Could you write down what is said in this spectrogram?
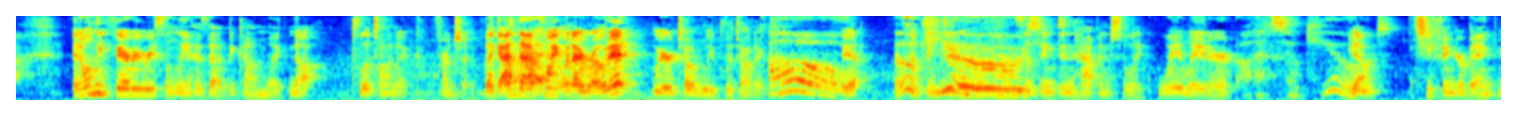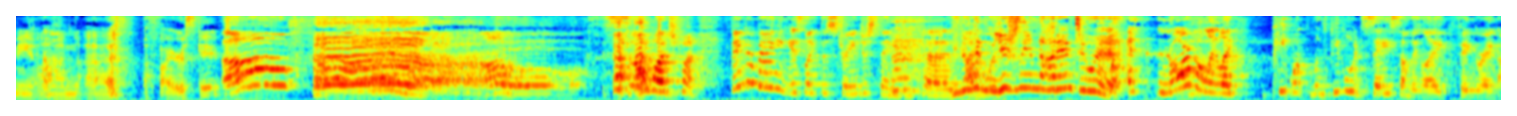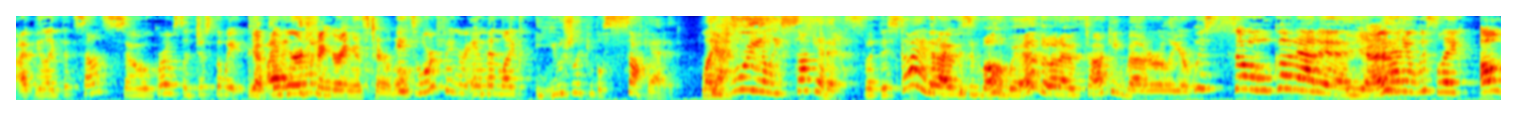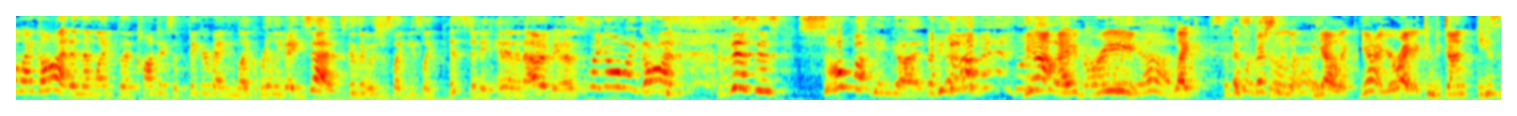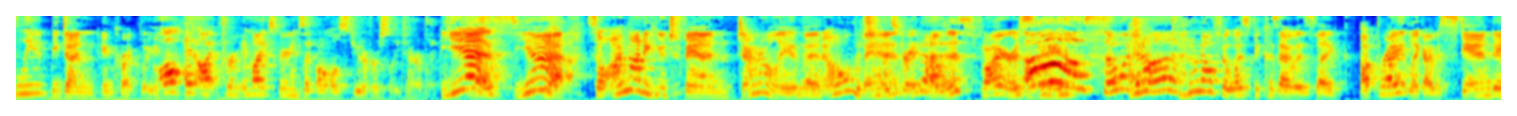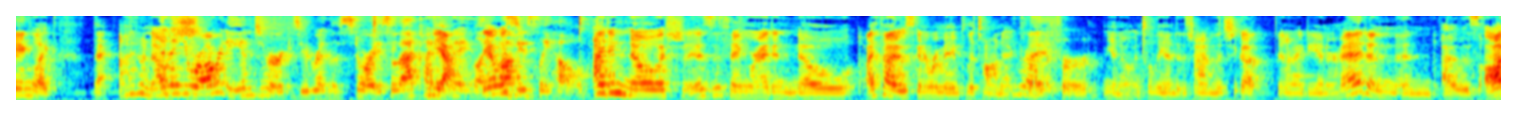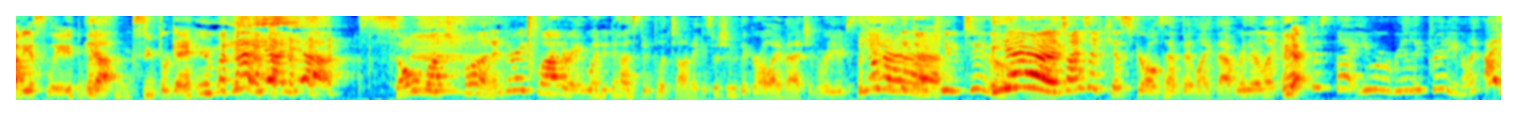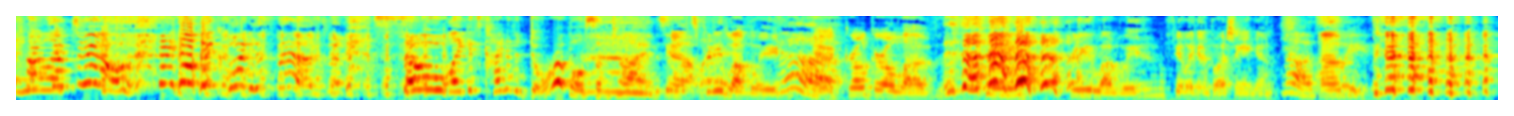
and only very recently has that become like not platonic friendship. Like at that Okay. point when I wrote it, we were totally platonic. Oh. Yeah, and Oh, something cute. didn't something didn't happen until like way later. Oh, that's so cute. Yeah, she finger banged me on uh, a fire escape. Oh, fun. oh, so much fun. Finger banging is like the strangest thing because you know, I and would- usually I'm not into it. and normally like people when people would say something like fingering, I'd be like, that sounds so gross. Like just the way yeah, the word many- fingering is terrible. It's word fingering, and then like usually people suck at it. Like Yes. really suck at it. But this guy that I was involved with, the one I was talking about earlier, was so good at it. Yes. And it was like, oh my god. And then like the context of finger banging like really made sense because it was just like he's like pistoning in and out of me, and I was just like, oh my god, this is so fucking good. You know? Which, yeah, I agree. normally, yeah. Like Some are so especially like, yeah, like yeah, you're right. It can be done easily, be done incorrectly. All, and I, from in my experience, like almost universally terribly. Yes, yeah. Yeah. So I'm not a huge fan generally, but oh But she man, was great at on it. this fire oh, escape. Oh, so much I don't, fun. I don't know if it was because I was like upright, like I was standing, like that. I don't know. And then you were already into her because you'd written the story, so that kind Yeah, of thing, like, it was- obviously helped. I didn't know if it was a thing where I didn't know. I thought it was going to remain platonic, like for you know until the end of the time. And then she got an idea in her head, and and I was obviously like, Yeah. super game. Yeah, yeah, yeah. So much fun and very flattering when it has been platonic, especially with a girl. I imagine where you're just like, oh, I think I'm cute too. Yeah. The times I've kissed girls have been like that, where they're like, I Yeah. just thought you were really pretty, and I'm like, I And thought you're so too. And you're like, what is this? But so like it's kind of adorable sometimes. Yeah, it's pretty way. lovely. Yeah. girl, girl love. It's pretty, pretty lovely. I feel like I'm blushing again. No, it's Um, sweet.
